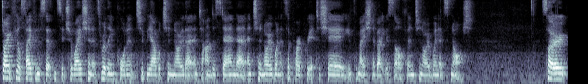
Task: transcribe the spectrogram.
don't feel safe in a certain situation, it's really important to be able to know that and to understand that and to know when it's appropriate to share information about yourself and to know when it's not. So,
